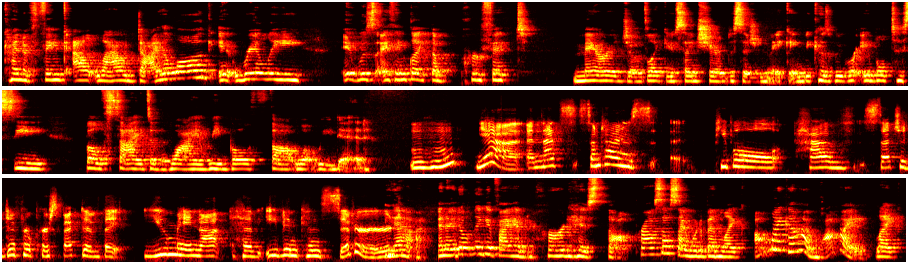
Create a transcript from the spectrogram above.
kind of think out loud dialogue, it really it was, I think, like the perfect marriage of, like you said, shared decision making because we were able to see both sides of why we both thought what we did. Mm-hmm. Yeah. And that's sometimes people have such a different perspective that you may not have even considered. Yeah. And I don't think if I had heard his thought process, I would have been like, oh my God, why? Like,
